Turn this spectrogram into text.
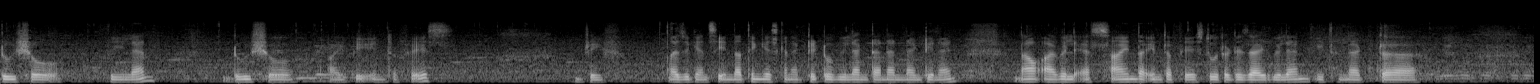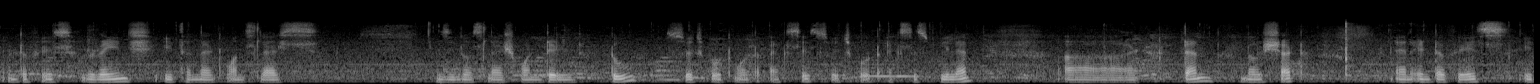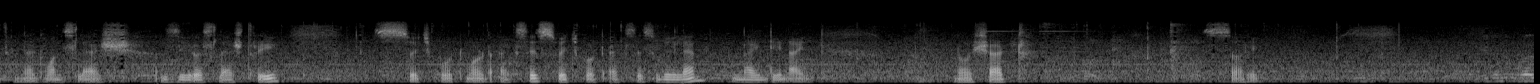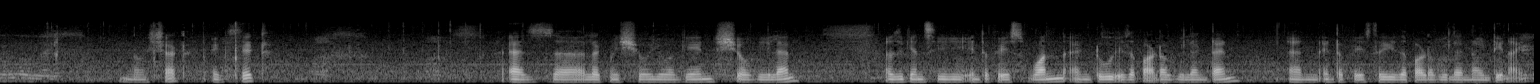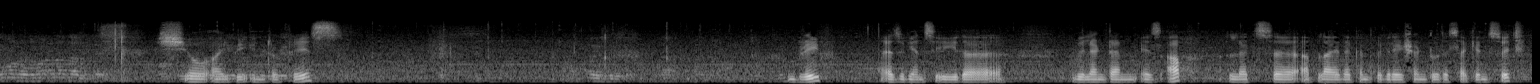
do show VLAN do show IP interface. Brief. As you can see nothing is connected to VLAN 10 and 99 now I will assign the interface to the desired VLAN Ethernet uh, interface range Ethernet 1 slash 0 slash 1 tilde 2 switch port mode access switch port access VLAN. Uh, 10 no shut. And interface Ethernet 1 slash 0 slash 3 switch port mode access switch port access VLAN 99 no shut. Sorry. No shut exit as uh, let me show you again show VLAN as you can see interface 1 and 2 is a part of VLAN 10 and interface 3 is a part of VLAN 99 show IP interface. Brief. As you can see the VLAN 10 is up. Let's uh, apply the configuration to the second switch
